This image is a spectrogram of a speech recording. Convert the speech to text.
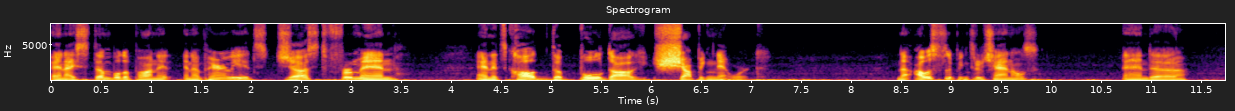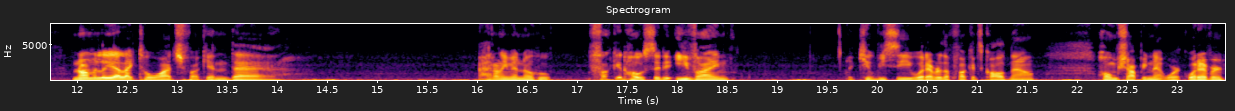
and I stumbled upon it, and apparently it's just for men, and it's called the Bulldog Shopping Network. Now, I was flipping through channels, and uh, normally I like to watch fucking the. I don't even know who fucking hosted it. Evine, the QVC, whatever the fuck it's called now, Home Shopping Network, whatever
